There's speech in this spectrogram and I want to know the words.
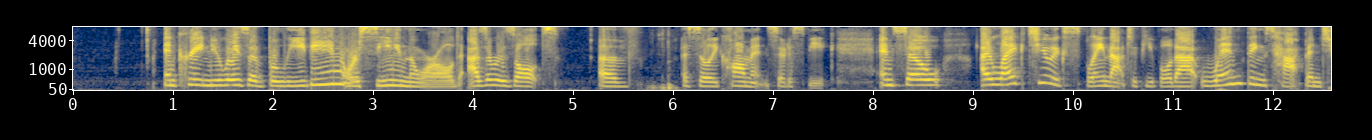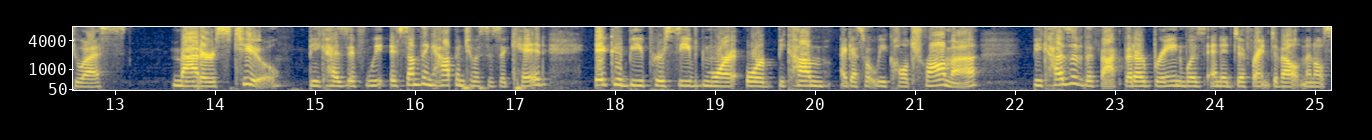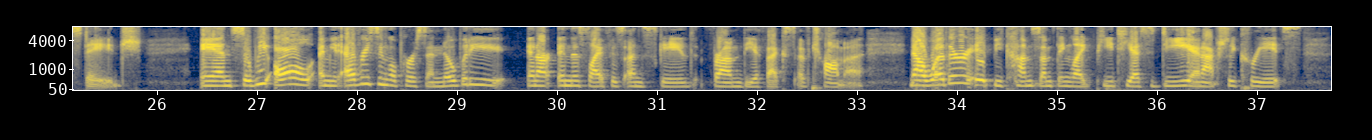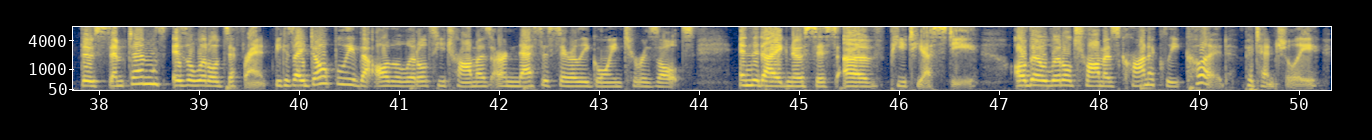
and create new ways of believing or seeing the world as a result of a silly comment, so to speak. And so I like to explain that to people that when things happen to us matters too. Because if we if something happened to us as a kid, it could be perceived more or become, I guess, what we call trauma because of the fact that our brain was in a different developmental stage. And so we all, I mean, every single person, nobody in our in this life is unscathed from the effects of trauma. Now, whether it becomes something like PTSD and actually creates those symptoms is a little different because I don't believe that all the little t traumas are necessarily going to result in the diagnosis of PTSD, although little traumas chronically could potentially.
